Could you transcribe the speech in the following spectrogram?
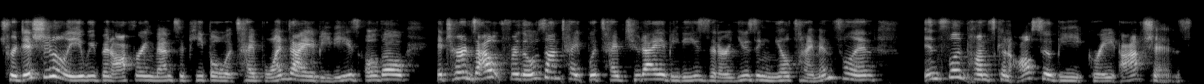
traditionally, we've been offering them to people with type 1 diabetes, although it turns out for those on type with type 2 diabetes that are using mealtime insulin, insulin pumps can also be great options.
